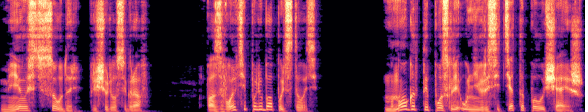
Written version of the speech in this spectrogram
«Милость, сударь», — прищурился граф, — «позвольте полюбопытствовать. Много ты после университета получаешь?»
